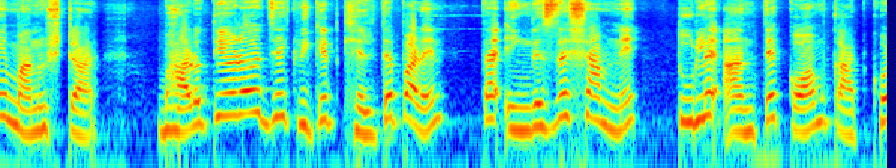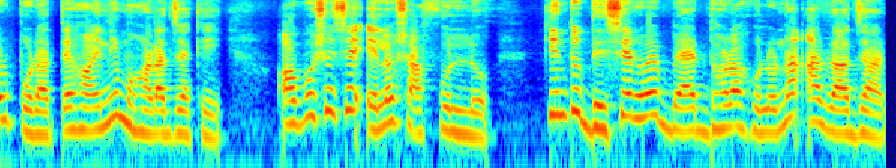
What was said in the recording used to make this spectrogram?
এই মানুষটার। ভারতীয়রাও যে ক্রিকেট খেলতে পারেন, তা ইংরেজদের সামনে তুলে আনতে কম কাঠখড় পোড়াতে হয়নি মহারাজাকে। অবশেষে এলো সাফল্য। কিন্তু দেশের হয়ে ব্যাট ধরা হলো না আর রাজার।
